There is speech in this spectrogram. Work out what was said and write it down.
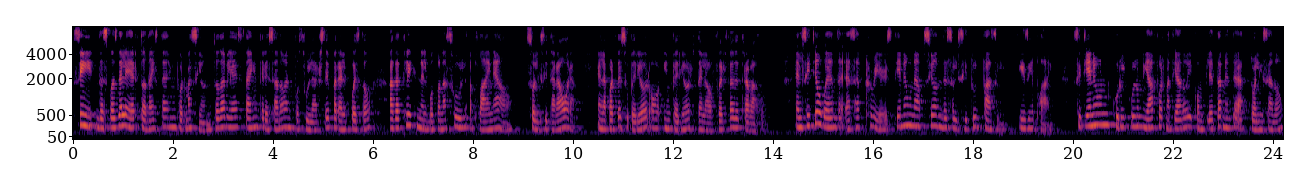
Si, después de leer toda esta información, todavía está interesado en postularse para el puesto, haga clic en el botón azul Apply Now, solicitar ahora, en la parte superior o inferior de la oferta de trabajo. El sitio web de SF Careers tiene una opción de solicitud fácil, Easy Apply, si tiene un currículum ya formateado y completamente actualizado,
